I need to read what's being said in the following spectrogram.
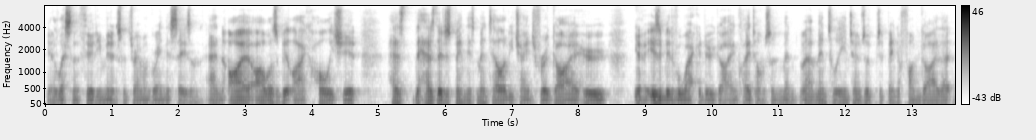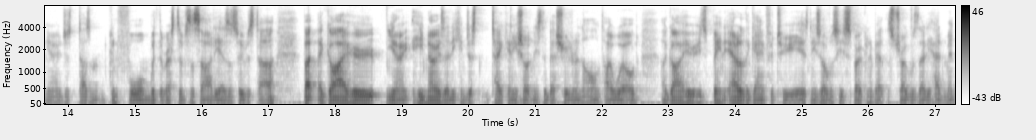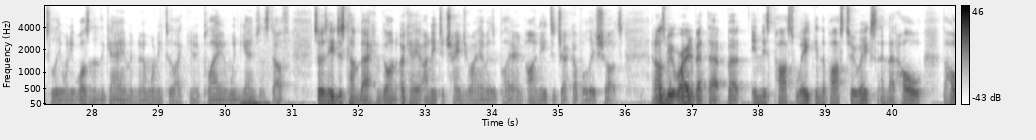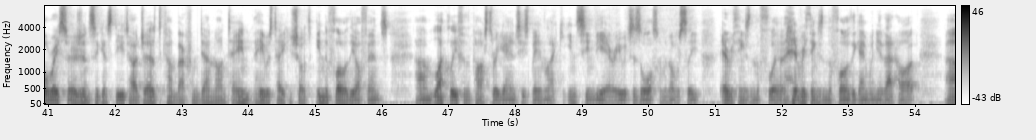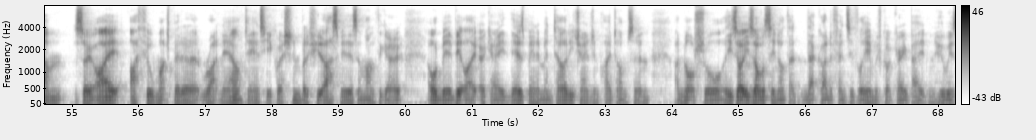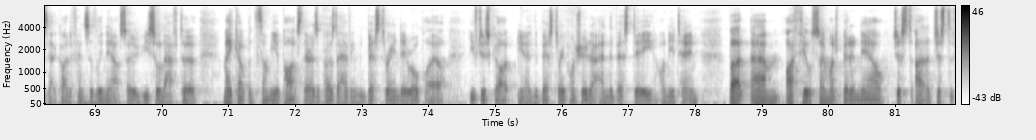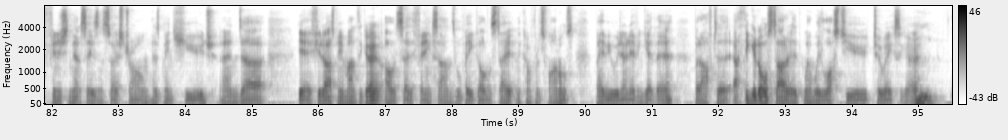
you know, less than 30 minutes with Draymond Green this season. And I, I was a bit like, holy shit, has has there just been this mentality change for a guy who, you know, is a bit of a wackadoo guy in Klay Thompson men, uh, mentally in terms of just being a fun guy that, you know, just doesn't conform with the rest of society as a superstar. But a guy who, you know, he knows that he can just take any shot and he's the best shooter in the whole entire world. A guy who has been out of the game for two years and he's obviously spoken about the struggles that he had mentally when he wasn't in the game and, and wanting to, like, you know, play and win games and stuff. So has he just come back and gone, okay, I need to change who I am as a player and I need to jack up all these shots. And I was a bit worried about that, but in this past week, in the past two weeks, and that whole the whole resurgence against the Utah Jazz to come back from down 19, he was taking shots in the flow of the offense. Um, luckily for the past three games, he's been like incendiary, which is awesome. And obviously, everything's in the flow. Everything's in the flow of the game when you're that hot. Um, so I I feel much better right now to answer your question. But if you'd asked me this a month ago, I would be a bit like, okay, there's been a mentality change in Klay Thompson. I'm not sure. He's he's obviously not that that guy defensively, and we've got Gary Payton, who is that guy defensively now. So you sort of have to make up with some of your parts there, as opposed to having the best three and D role player. You've just got you know the best three point shooter and the best D on your team. But um, I feel so much better now. Just uh, just finishing that season so strong has been huge. And uh, yeah, if you'd asked me a month ago, I would say the Phoenix Suns will beat Golden State in the conference finals. Maybe we don't even get there. But after, I think it all started when we lost to you two weeks ago.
